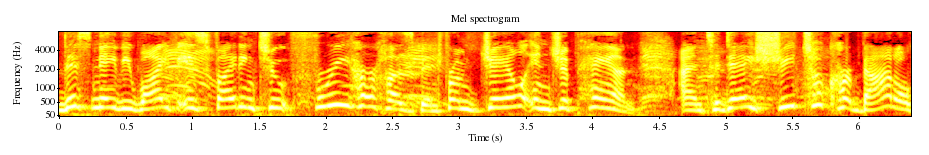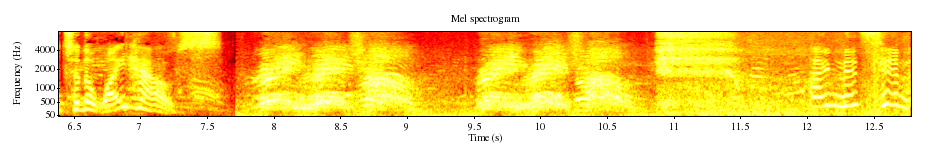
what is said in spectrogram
This Navy wife is fighting to free her husband from jail in Japan. And today she took her battle to the White House. Bring Ridge home! Bring Ridge home. I miss him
